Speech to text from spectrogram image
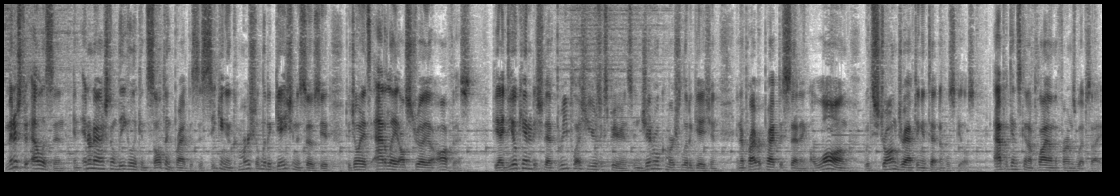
MinterEllison, an international legal and consulting practice, is seeking a commercial litigation associate to join its Adelaide, Australia office. The ideal candidate should have three plus years' experience in general commercial litigation in a private practice setting, along with strong drafting and technical skills. Applicants can apply on the firm's website.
